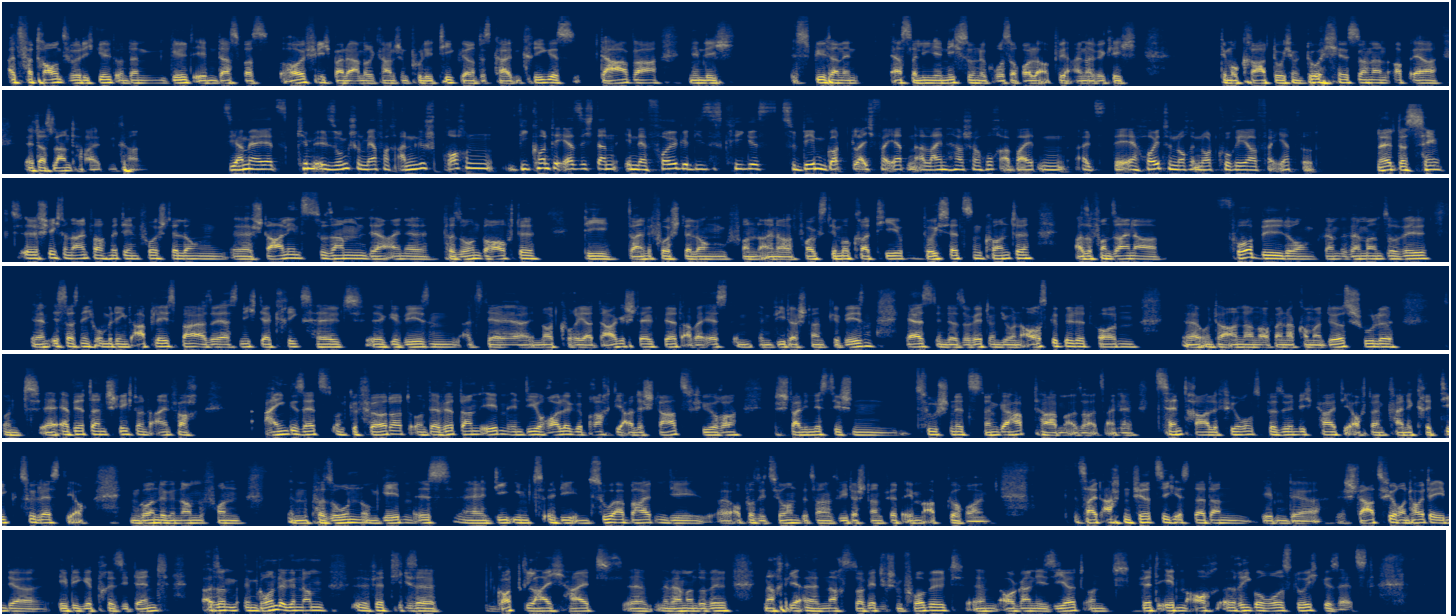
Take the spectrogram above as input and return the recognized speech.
als vertrauenswürdig gilt. Und dann gilt eben das, was häufig bei der amerikanischen Politik während des Kalten Krieges da war, nämlich es spielt dann in erster Linie nicht so eine große Rolle, ob wir einer wirklich Demokrat durch und durch ist, sondern ob er das Land halten kann. Sie haben ja jetzt Kim Il-sung schon mehrfach angesprochen. Wie konnte er sich dann in der Folge dieses Krieges zu dem gottgleich verehrten Alleinherrscher hocharbeiten, als der er heute noch in Nordkorea verehrt wird? Ne, das hängt äh, schlicht und einfach mit den Vorstellungen äh, Stalins zusammen, der eine Person brauchte, die seine Vorstellungen von einer Volksdemokratie durchsetzen konnte. Also von seiner Vorbildung, wenn, man so will, ist das nicht unbedingt ablesbar. Also er ist nicht der Kriegsheld äh, gewesen, als der er in Nordkorea dargestellt wird, aber er ist im, im Widerstand gewesen. Er ist in der Sowjetunion ausgebildet worden, äh, unter anderem auf einer Kommandeursschule. Und er wird dann schlicht und einfach eingesetzt und gefördert und er wird dann eben in die Rolle gebracht, die alle Staatsführer stalinistischen Zuschnitts dann gehabt haben, also als eine zentrale Führungspersönlichkeit, die auch dann keine Kritik zulässt, die auch im Grunde genommen von ähm, Personen umgeben ist, äh, die ihm, die ihm zuarbeiten. Die äh, Opposition bzw. Widerstand wird eben abgeräumt seit 48 ist er dann eben der Staatsführer und heute eben der ewige Präsident. Also im, im Grunde genommen äh, wird diese Gottgleichheit, äh, wenn man so will, nach, äh, nach sowjetischem Vorbild ähm, organisiert und wird eben auch rigoros durchgesetzt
